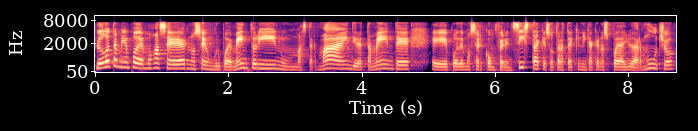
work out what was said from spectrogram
Luego también podemos hacer, no sé, un grupo de mentoring, un mastermind directamente, eh, podemos ser conferencista, que es otra técnica que nos puede ayudar mucho.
